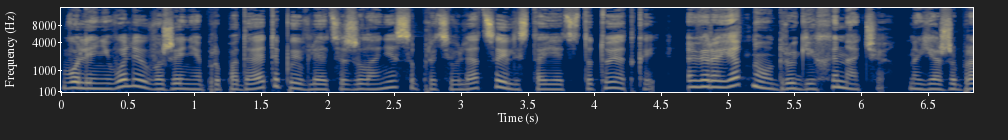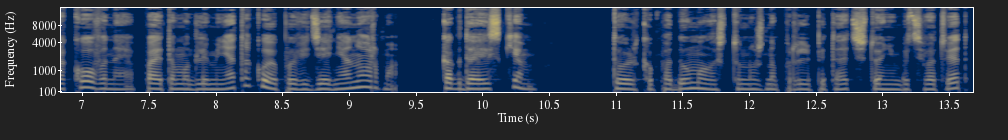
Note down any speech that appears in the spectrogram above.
волей-неволей уважение пропадает и появляется желание сопротивляться или стоять статуэткой. Вероятно, у других иначе, но я же бракованная, поэтому для меня такое поведение норма. Когда и с кем? Только подумала, что нужно пролепетать что-нибудь в ответ,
